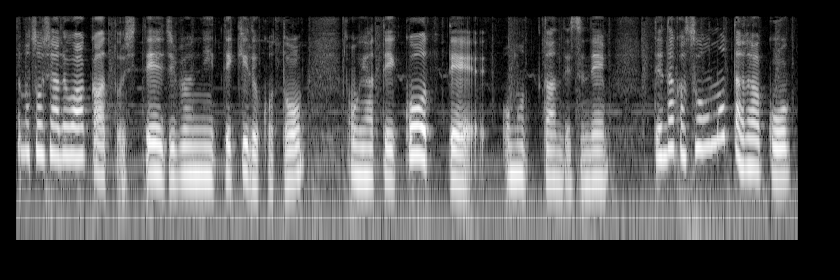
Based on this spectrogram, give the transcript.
でもソーシャルワーカーとして自分にできることをやっていこうって思ったんですね。でなんかそう思ったらこう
